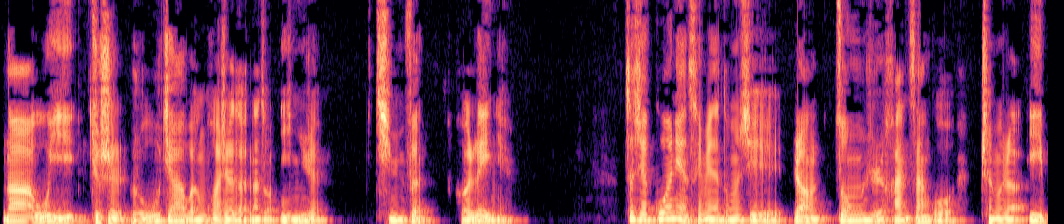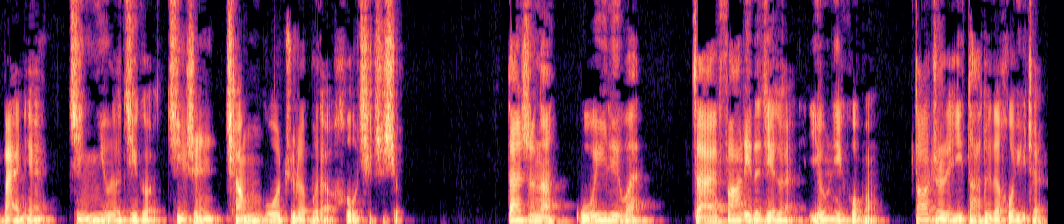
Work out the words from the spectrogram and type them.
那无疑就是儒家文化下的那种隐忍、勤奋和内敛。这些观念层面的东西，让中日韩三国成为了一百年仅有的几个跻身强国俱乐部的后起之秀。但是呢，无一例外，在发力的阶段用力过猛，导致一大堆的后遗症。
